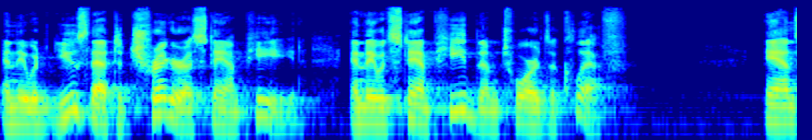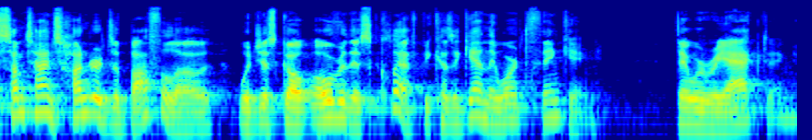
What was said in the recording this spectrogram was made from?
and they would use that to trigger a stampede. And they would stampede them towards a cliff. And sometimes hundreds of buffalo would just go over this cliff because, again, they weren't thinking, they were reacting.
